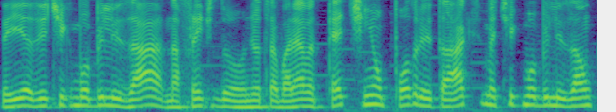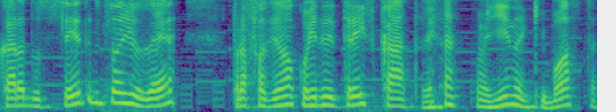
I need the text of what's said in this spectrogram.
Daí às vezes tinha que mobilizar, na frente de onde eu trabalhava, até tinha um ponto de táxi, mas tinha que mobilizar um cara do centro de São José pra fazer uma corrida de 3K, tá ligado? Imagina, que bosta.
